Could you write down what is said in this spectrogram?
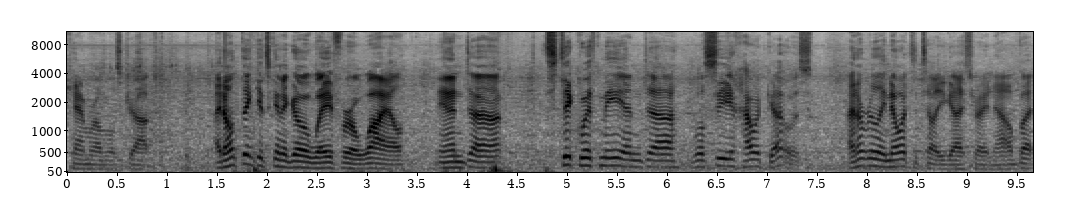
camera almost dropped. I don't think it's going to go away for a while. And uh, stick with me, and uh, we'll see how it goes. I don't really know what to tell you guys right now, but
